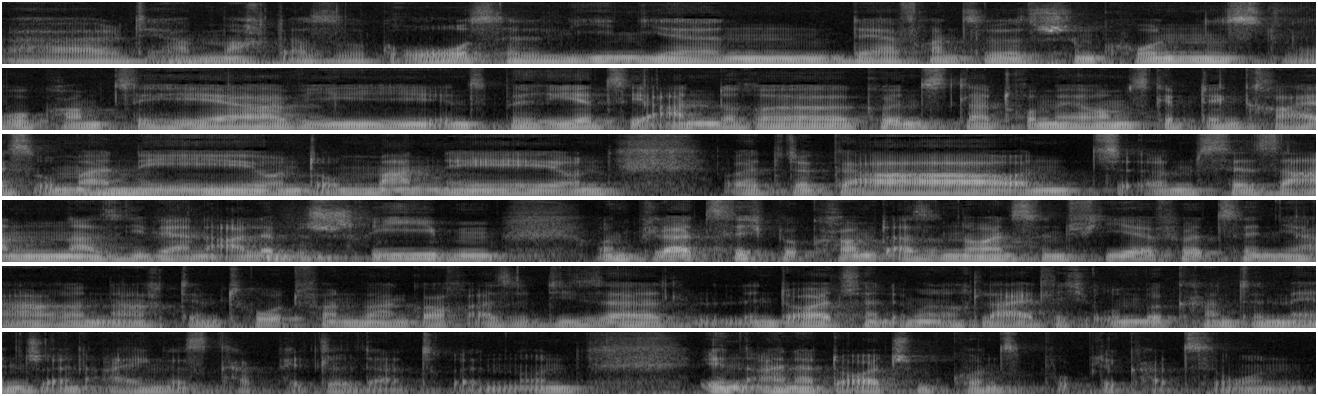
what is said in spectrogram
Äh, der macht also große Linien der französischen Kunst. Wo kommt sie her? Wie inspiriert sie andere Künstler drumherum? Es gibt den Kreis um Manet und um Manet und Degas und ähm, Cézanne. Also die werden alle beschrieben. Und plötzlich bekommt also 1904 oder 14 Jahre nach dem Tod von Van Gogh, also dieser in Deutschland immer noch leidlich unbekannte Mensch, ein eigenes Kapitel da drin und in einer deutschen Kunstpublikation.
